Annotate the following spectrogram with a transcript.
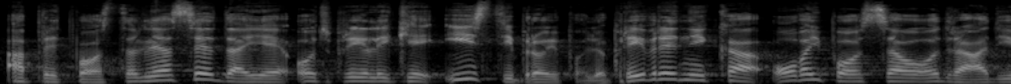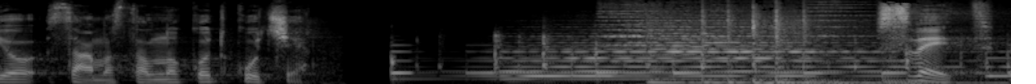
a pretpostavlja se da je otprilike isti broj poljoprivrednika ovaj posao odradio samostalno kod kuće. Svet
